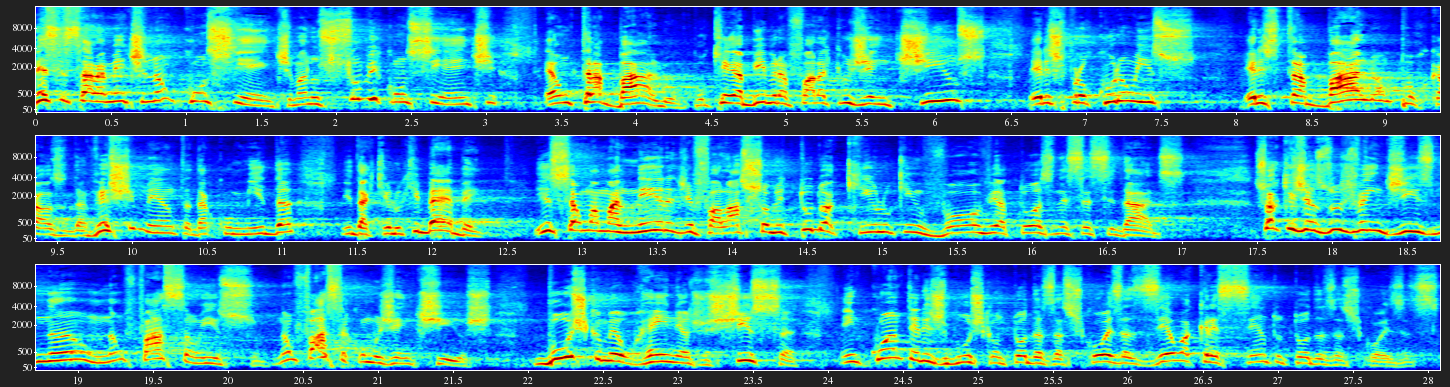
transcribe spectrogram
necessariamente não consciente, mas no subconsciente é um trabalho, porque a Bíblia fala que os gentios, eles procuram isso. Eles trabalham por causa da vestimenta, da comida e daquilo que bebem. Isso é uma maneira de falar sobre tudo aquilo que envolve as tuas necessidades. Só que Jesus vem e diz: não, não façam isso, não faça como gentios. Busque o meu reino e a justiça, enquanto eles buscam todas as coisas, eu acrescento todas as coisas.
